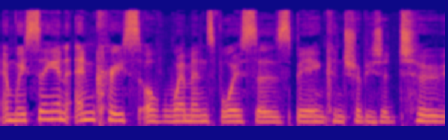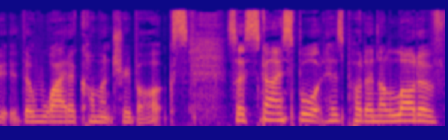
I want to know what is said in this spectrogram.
And we're seeing an increase of women's voices being contributed to the wider commentary box. So Sky Sport has put in a lot of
